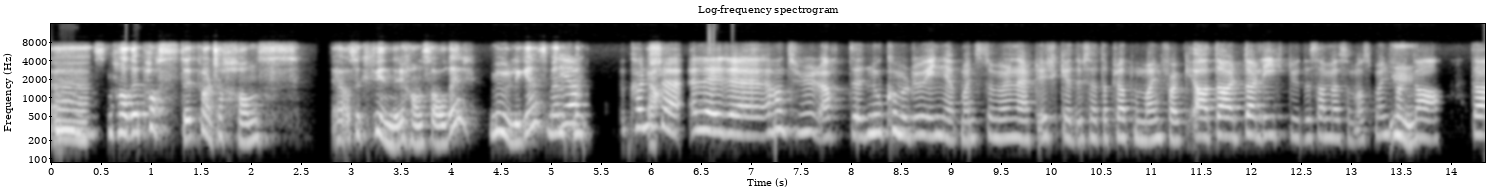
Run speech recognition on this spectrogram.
Eh, Mm. som hadde passet kanskje hans ja, Altså kvinner i hans alder, muligens, men, Ja. men Kanskje, eller uh, han tror at uh, nå kommer du inn i et mannsdominert yrke, du sitter og prater med mannfolk. Ja, da, da liker du det samme som oss mannfolk. Mm. Da, da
